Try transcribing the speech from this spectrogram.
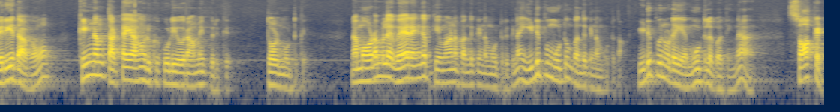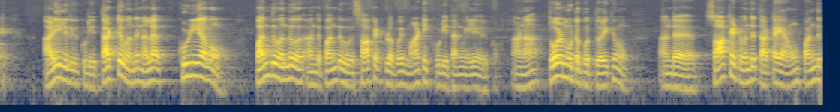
பெரியதாகவும் கிண்ணம் தட்டையாகவும் இருக்கக்கூடிய ஒரு அமைப்பு இருக்குது தோல் மூட்டுக்கு. நம்ம உடம்புல வேற எங்கே முக்கியமான பந்து கிண்ண மூட்டு இருக்குன்னா இடுப்பு மூட்டும் பந்து கிண்ண மூட்டு தான். இடுப்பினுடைய மூட்டில் பார்த்திங்கன்னா சாக்கெட் அடியில் இருக்கக்கூடிய தட்டு வந்து நல்லா குழியாகவும் பந்து வந்து அந்த பந்து சாக்கெட்டுக்குள்ளே போய் மாட்டிக்கக்கூடிய தன்மையிலையும் இருக்கும். ஆனால் தோல் மூட்டை பொறுத்த வரைக்கும் அந்த சாக்கெட் வந்து தட்டையாகவும் பந்து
